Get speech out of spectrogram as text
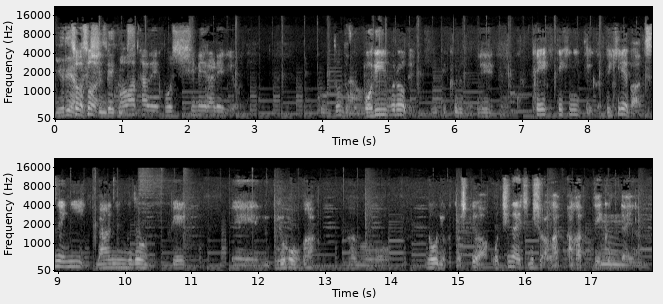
緩やかに死んでいくんです。真綿でこう締められるようにこうどんどんこうボディーブローで効いてくるので定期的にっていうかできれば常にラーニングゾーンにいて、えーいる方があの能力としては落ちないしむしろ上が上がっていくみたいな。なるほど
